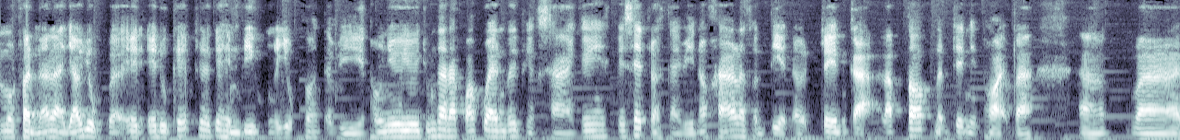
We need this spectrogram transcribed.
một phần đó là giáo dục và educate cái hành vi của người dùng thôi. Tại vì hầu như chúng ta đã quá quen với việc xài cái cái set rồi tại vì nó khá là thuận tiện ở trên cả laptop lẫn trên điện thoại và uh, và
